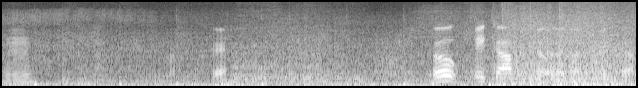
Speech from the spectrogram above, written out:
Hmm? Okay. Oh, pick up. No, they're not pick up.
